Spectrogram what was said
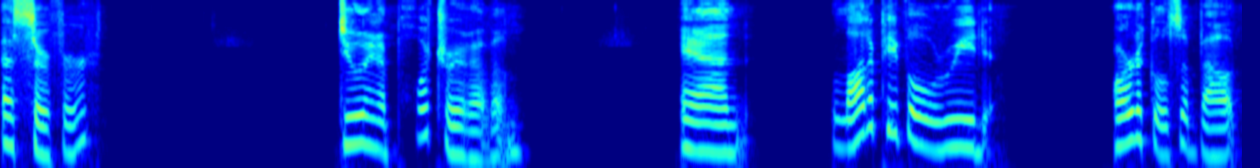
a surfer, doing a portrait of him, and a lot of people read articles about,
